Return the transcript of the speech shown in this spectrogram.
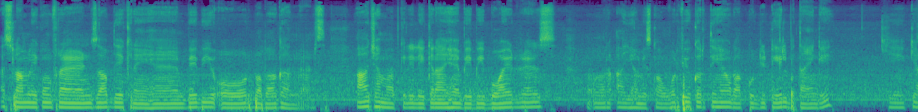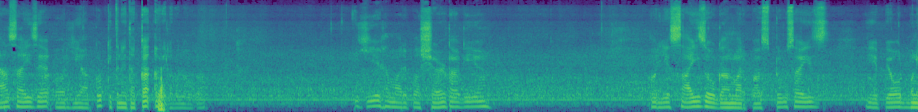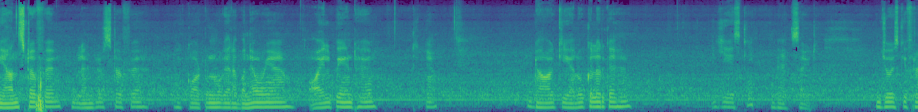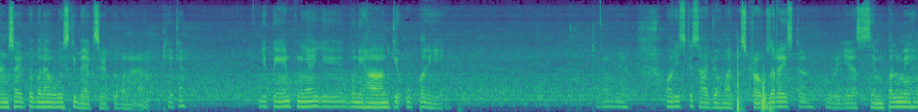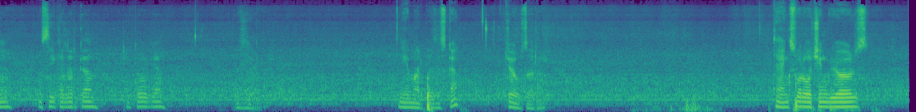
अस्सलाम वालेकुम फ्रेंड्स आप देख रहे हैं बेबी और बाबा गारमेंट्स आज हम आपके लिए लेकर आए हैं बेबी बॉय ड्रेस और आइए हम इसका ओवरव्यू करते हैं और आपको डिटेल बताएँगे कि क्या साइज़ है और ये आपको कितने तक का अवेलेबल होगा। ये हमारे पास शर्ट आ गई है और ये साइज़ होगा हमारे पास टू साइज़ ये प्योर बुनियान स्टफ़ है ब्लेंडर स्टफ़ है, ये कॉटन वगैरह बने हुए हैं, ऑयल पेंट है, ठीक है। डार्क येलो कलर का है, ये इसकी बैक साइड, जो इसकी फ्रंट साइड पे बना है, वो इसकी बैक साइड पे बना है, ठीक है। ये पेंट नहीं है, ये बुनियान के ऊपर ही है, ठीक है। और इसके साथ जो हमारे पास ट्राउज़र है, इसका, वो ये सिंपल में है उसी कलर का ठीक हो गया। ये हमारे पास इसका ट्राउज़र है। Thanks for watching viewers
